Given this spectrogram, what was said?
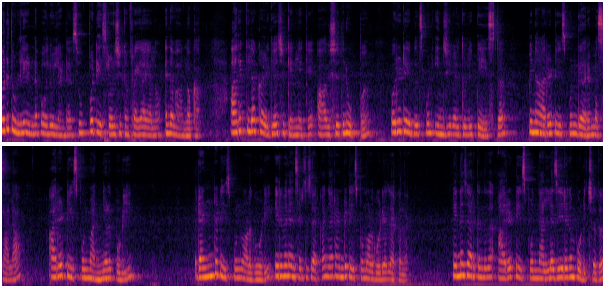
ഒരു തുള്ളി എണ്ണ പോലും ഇല്ലാണ്ട് സൂപ്പർ ടേസ്റ്റിലൊരു ചിക്കൻ ഫ്രൈ ആയാലോ എന്ന് വാങ്ങിനോക്കാം അര കിലോ കഴുകിയ ചിക്കനിലേക്ക് ആവശ്യത്തിന് ഉപ്പ് ഒരു ടേബിൾ സ്പൂൺ ഇഞ്ചി വെളുത്തുള്ളി പേസ്റ്റ് പിന്നെ അര ടീസ്പൂൺ ഗരം മസാല അര ടീസ്പൂൺ മഞ്ഞൾപ്പൊടി രണ്ട് ടീസ്പൂൺ മുളക് പൊടി എരിവിനനുസരിച്ച് ചേർക്കാം. ഞാൻ രണ്ട് ടീസ്പൂൺ മുളക് പൊടിയാണ് ചേർക്കുന്നത്. പിന്നെ ചേർക്കുന്നത് അര ടീസ്പൂൺ നല്ല ജീരകം പൊടിച്ചത്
